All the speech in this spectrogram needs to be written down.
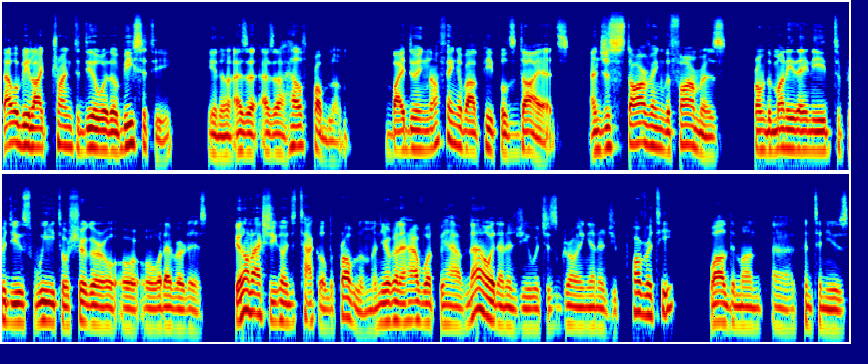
that would be like trying to deal with obesity, you know, as a as a health problem by doing nothing about people's diets and just starving the farmers from the money they need to produce wheat or sugar or, or, or whatever it is. You're not actually going to tackle the problem, and you're going to have what we have now with energy, which is growing energy poverty, while demand uh, continues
